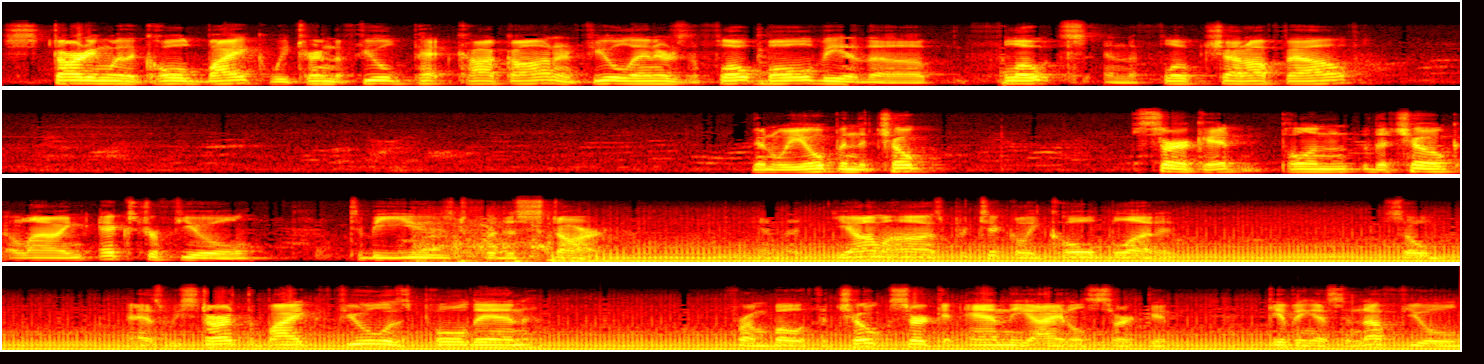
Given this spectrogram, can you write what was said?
Starting with a cold bike, we turn the fuel petcock on and fuel enters the float bowl via the floats and the float shutoff valve. Then we open the choke circuit, pulling the choke, allowing extra fuel to be used for the start. And the Yamaha is particularly cold-blooded. So as we start the bike, fuel is pulled in from both the choke circuit and the idle circuit, giving us enough fuel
